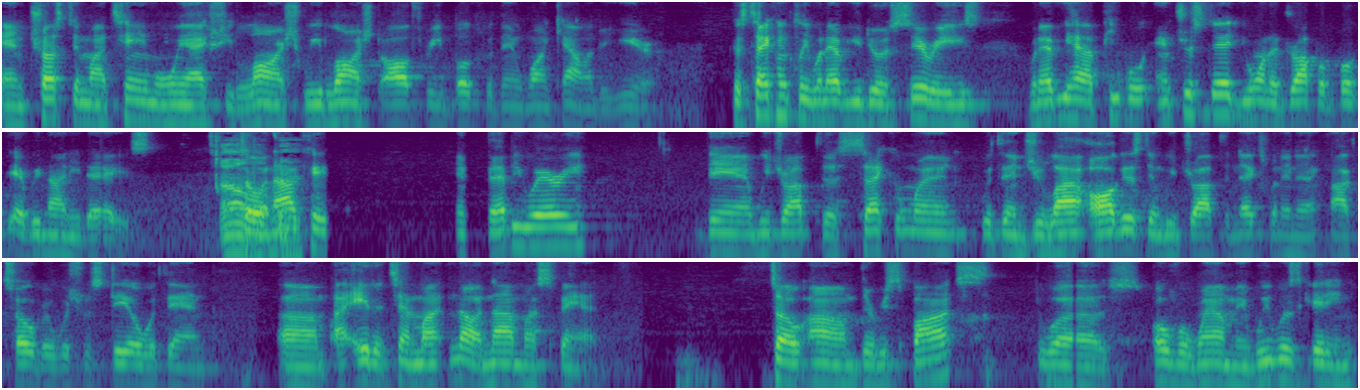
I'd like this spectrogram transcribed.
And trusting my team when we actually launched, we launched all three books within one calendar year. Because technically, whenever you do a series, whenever you have people interested, you want to drop a book every 90 days. Oh, so okay. in our case, in February, then we dropped the second one within July, August. and we dropped the next one in October, which was still within um, an eight or 10 month, no, nine month span. So um, the response was overwhelming. We was getting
